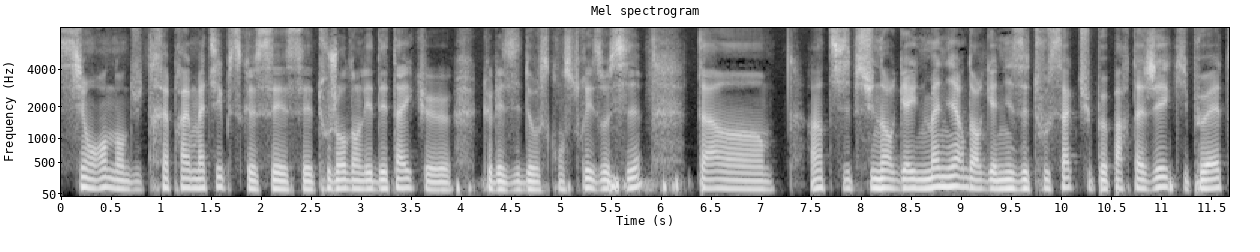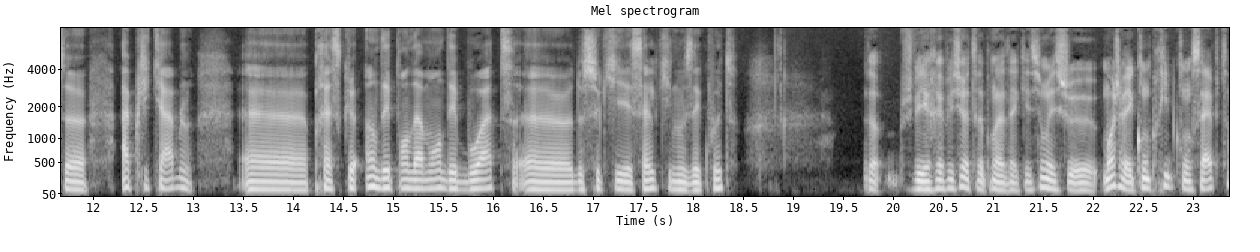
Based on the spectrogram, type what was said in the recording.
si on rentre dans du très pragmatique, parce que c'est, c'est toujours dans les détails que, que les idéaux se construisent aussi, tu as un, un tips, une, orga, une manière d'organiser tout ça que tu peux partager, qui peut être euh, applicable euh, presque indépendamment des boîtes euh, de ceux qui et celles qui nous écoutent Je vais y réfléchir à te répondre à ta question, mais je, moi j'avais compris le concept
